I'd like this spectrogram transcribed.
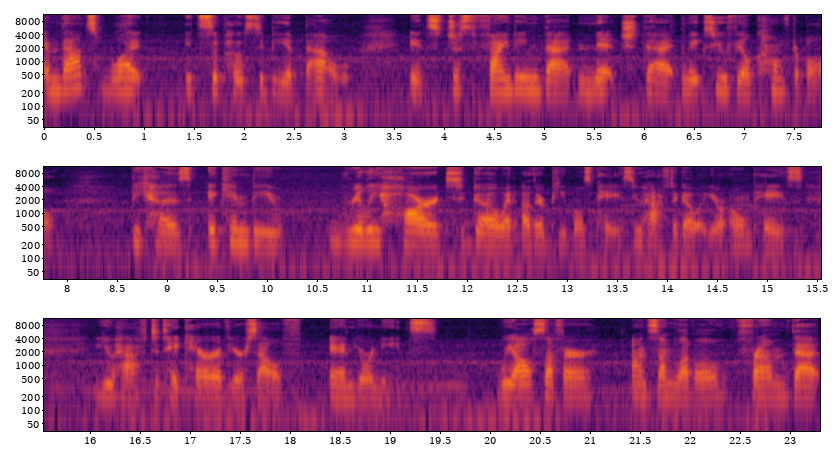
And that's what it's supposed to be about. It's just finding that niche that makes you feel comfortable because it can be really hard to go at other people's pace. You have to go at your own pace you have to take care of yourself and your needs. We all suffer on some level from that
